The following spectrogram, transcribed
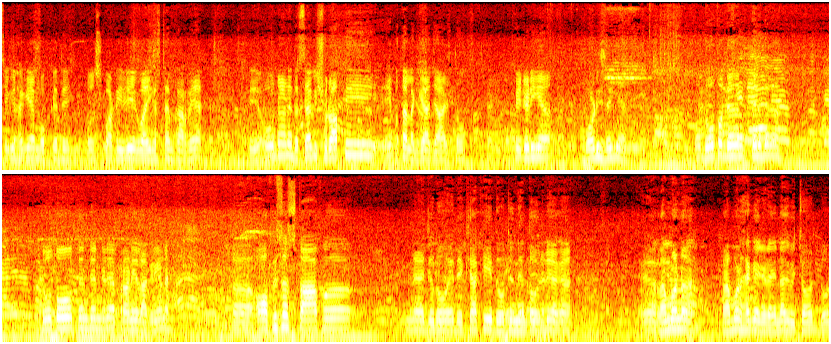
ਸਿੰਘ ਹੈਗੇ ਆ ਮੌਕੇ ਤੇ ਪੁਲਿਸ ਪਾਰਟੀ ਦੀ ਅਗਵਾਈ ਇਸ ਟਾਈਮ ਕਰ ਰਿਹਾ। ਤੇ ਉਹਨਾਂ ਨੇ ਦੱਸਿਆ ਕਿ ਸ਼ੁਰੂਆਤੀ ਇਹ ਪਤਾ ਲੱਗਿਆ ਜਾਂਚ ਤੋਂ ਕਿ ਜਿਹੜੀਆਂ ਬੋਡੀਜ਼ ਹੈਗੀਆਂ ਉਹ ਦੋ ਤੋਂ ਦਿਨ ਤਿੰਨ ਦਿਨ ਦੋ ਤੋਂ ਤਿੰਨ ਦਿਨ ਜਿਹੜੇ ਪੁਰਾਣੀਆਂ ਲੱਗ ਰਹੀਆਂ ਨੇ। ਆਫਿਸ ਸਟਾਫ ਨੇ ਜਦੋਂ ਇਹ ਦੇਖਿਆ ਕਿ ਦੋ ਤਿੰਨ ਦਿਨ ਤੋਂ ਜਿਹੜੇ ਹੈਗਾ ਰਮਨ ਰਮਨ ਹੈਗੇ ਜਿਹੜੇ ਇਹਨਾਂ ਦੇ ਵਿੱਚੋਂ ਦੋ-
